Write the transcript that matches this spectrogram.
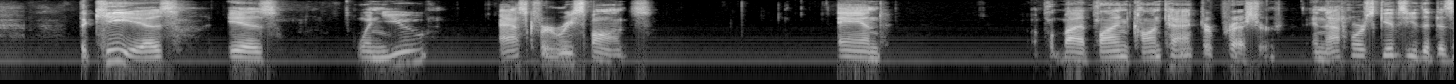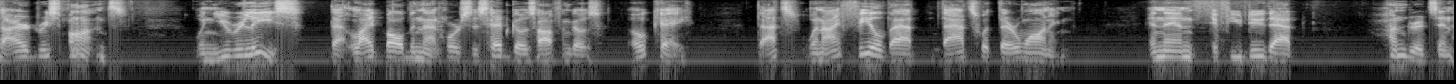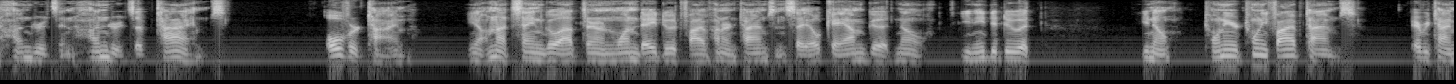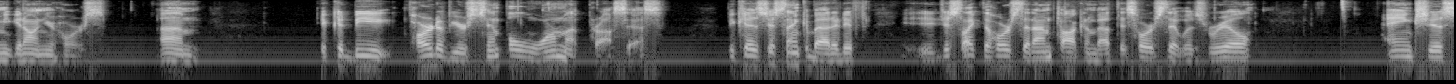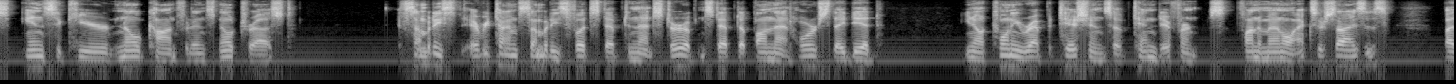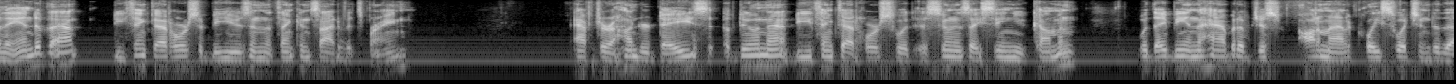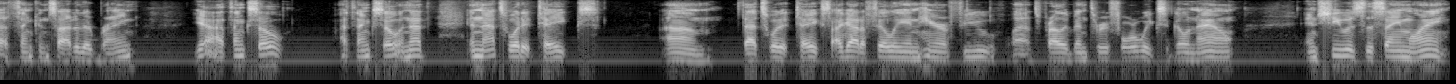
the key is is when you ask for a response and by applying contact or pressure, and that horse gives you the desired response, when you release, that light bulb in that horse's head goes off and goes, okay, that's when I feel that, that's what they're wanting. And then if you do that hundreds and hundreds and hundreds of times over time, you know, I'm not saying go out there and one day do it 500 times and say, okay, I'm good. No, you need to do it, you know, 20 or 25 times every time you get on your horse. Um, it could be part of your simple warm up process. Because just think about it if, just like the horse that I'm talking about, this horse that was real anxious, insecure, no confidence, no trust. If somebody's, every time somebody's foot stepped in that stirrup and stepped up on that horse, they did, you know, 20 repetitions of 10 different fundamental exercises. By the end of that, do you think that horse would be using the thinking side of its brain? After 100 days of doing that, do you think that horse would, as soon as they seen you coming, would they be in the habit of just automatically switching to the thinking side of their brain? Yeah, I think so. I think so, and that and that's what it takes. Um, that's what it takes. I got a filly in here a few. Well, it's probably been three or four weeks ago now, and she was the same way.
